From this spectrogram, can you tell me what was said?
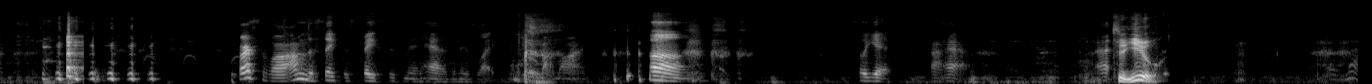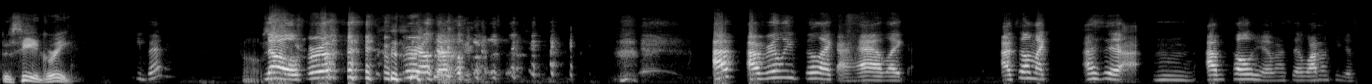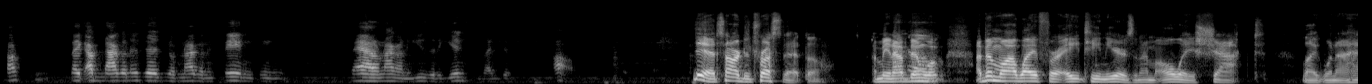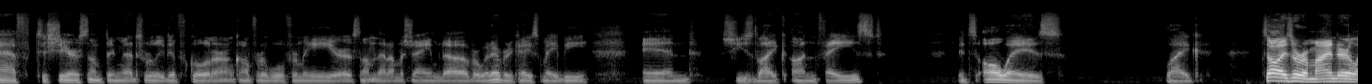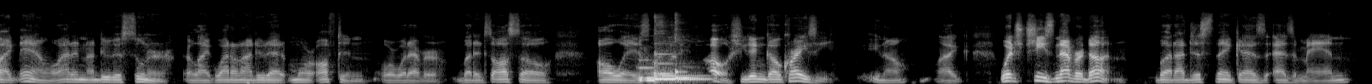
First of all, I'm the safest space this man has in his life, in my mind. Um. So yes, I have. I, To you, does he agree? he better. Oh, No, for real. for real. I I really feel like I have. Like I tell him, like I said, I, mm, I've told him. I said, why don't you just talk to me? Like I'm not gonna judge you. I'm not gonna say anything bad. I'm not gonna use it against you. Like just talk. Yeah, it's hard to trust that though. I mean, I I've been with I've been with my wife for 18 years, and I'm always shocked. Like when I have to share something that's really difficult or uncomfortable for me, or something that I'm ashamed of, or whatever the case may be, and she's like unfazed. It's always like it's always a reminder, like, damn, why didn't I do this sooner? Or like, why don't I do that more often, or whatever. But it's also always like, oh, she didn't go crazy, you know, like which she's never done. But I just think as as a man,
